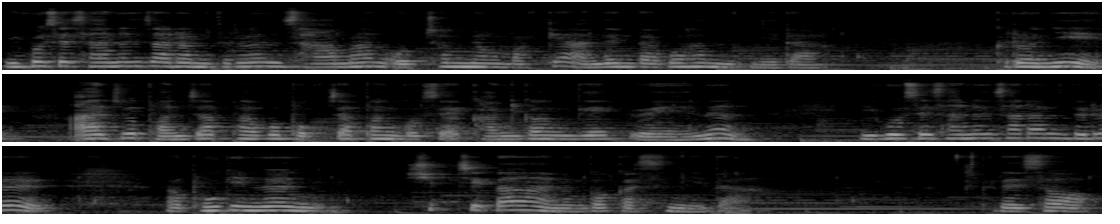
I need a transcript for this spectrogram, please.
이곳에 사는 사람들은 4만 5천 명밖에 안 된다고 합니다. 그러니 아주 번잡하고 복잡한 곳의 관광객 외에는 이곳에 사는 사람들을 어, 보기는 쉽지가 않은 것 같습니다. 그래서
